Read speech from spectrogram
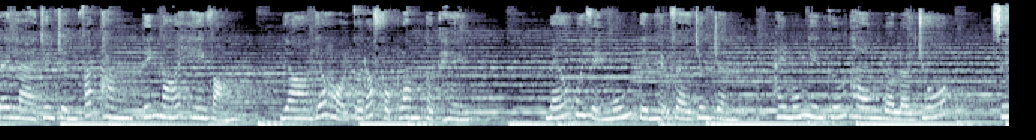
Đây là chương trình phát thanh Tiếng Nói Hy Vọng do Giáo hội Cơ đốc Phục Lâm thực hiện. Nếu quý vị muốn tìm hiểu về chương trình hay muốn nghiên cứu thêm về lời Chúa, xin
